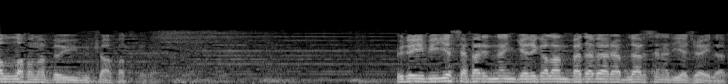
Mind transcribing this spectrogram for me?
Allah ona böyük mükafat verər. Hüdeybiyyə səfərindən geri qalan bədəvi ərəblər sənə deyəcəklər:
